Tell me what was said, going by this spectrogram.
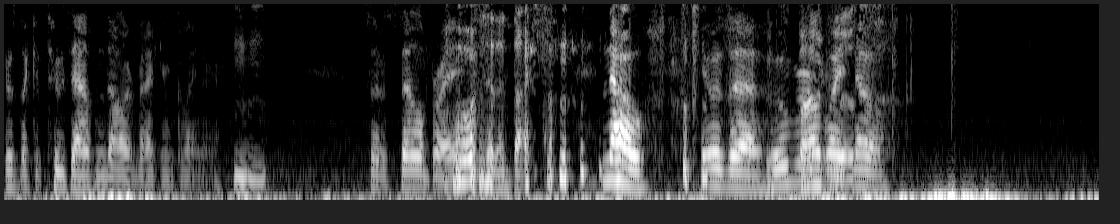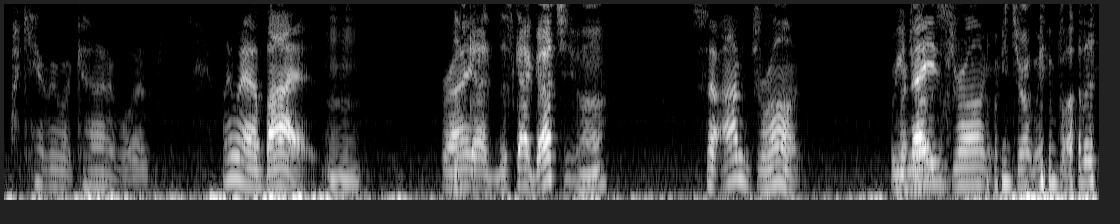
it was like a two thousand dollar vacuum cleaner. hmm So to celebrate What was it? A Dyson? No. It was a It's Hoover wait, no. I can't remember what kind it was. When Anyway, I buy it, hmm right? This guy this guy got you, huh? so I'm drunk. Were you Renee's drunk? drunk. Were you drunk when you bought it?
